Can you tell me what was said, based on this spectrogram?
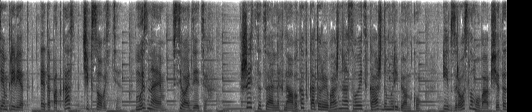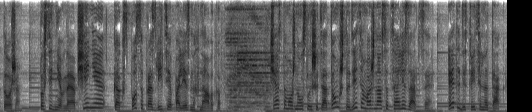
Всем привет! Это подкаст «Чипсовости». Мы знаем все о детях. Шесть социальных навыков, которые важно освоить каждому ребенку. И взрослому вообще-то тоже. Повседневное общение как способ развития полезных навыков. Часто можно услышать о том, что детям важна социализация. Это действительно так.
